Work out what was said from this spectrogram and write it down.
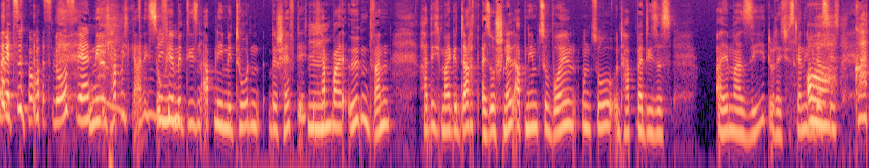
Willst du noch was loswerden? Nee, ich habe mich gar nicht so viel mit diesen Abnehmmethoden beschäftigt. Ich Mhm. habe mal irgendwann, hatte ich mal gedacht, also schnell abnehmen zu wollen und so und habe mir dieses Almazet oder ich weiß gar nicht, wie Oh das hieß. Gott,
